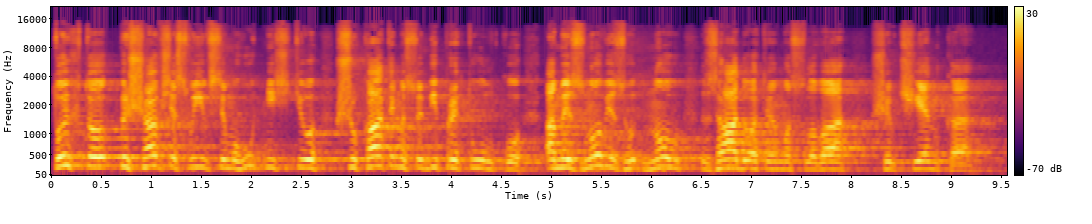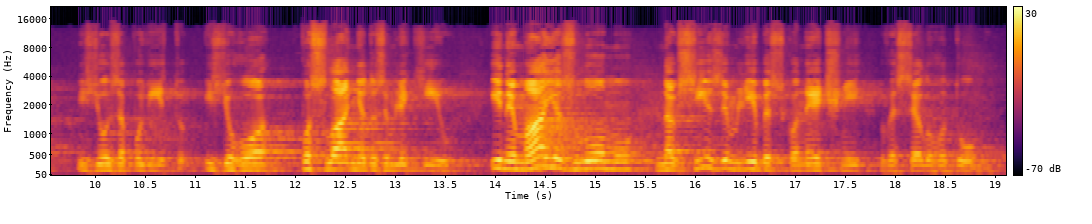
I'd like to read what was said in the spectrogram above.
той, хто пишався своєю всемогутністю, шукатиме собі притулку, а ми знову знов згадуватимемо слова Шевченка із його заповіту, із його послання до земляків. І немає злому на всій землі безконечній веселого дому.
